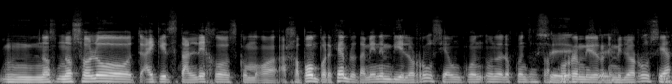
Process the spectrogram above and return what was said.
no, no, solo hay que irse tan lejos como a, Japón, por ejemplo, también en Bielorrusia, uno de los cuentos transcurre en, Bielorrusia,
